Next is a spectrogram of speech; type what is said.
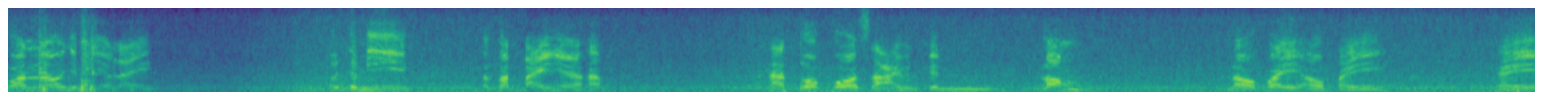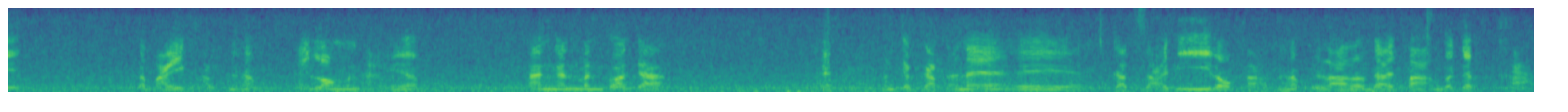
ก่อนแล้วจะมีอะไร ก็จะมีสกอตไบรท์เนี่ยครับ ถ้าตัวกอสายมันเป็นร่อง เราค่อยเอาไปใช้ตะไบขัดนะครับ ให้ร่องมันหายครับถ้างั้นมันก็จะ มันจะกัดอันแน่เอ่อกัดสายพีเราขาดนะครับ เวลาเราได้ปลามันก็จะขาด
